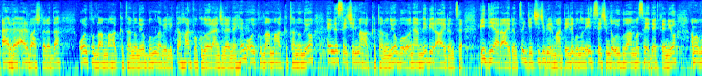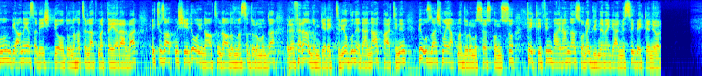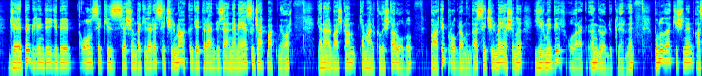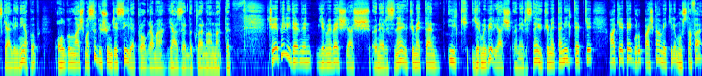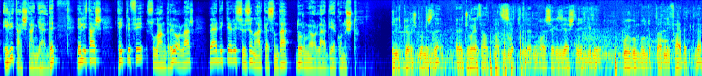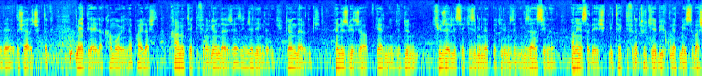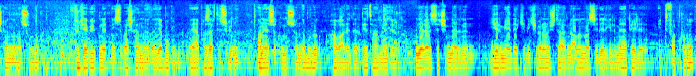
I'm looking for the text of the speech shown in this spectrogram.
Er ve erbaşlara da oy kullanma hakkı tanınıyor. Bununla birlikte harp okulu öğrencilerine hem oy kullanma hakkı tanınıyor hem de seçilme hakkı tanınıyor. Bu önemli bir ayrıntı. Bir diğer ayrıntı geçici bir maddeyle bunun ilk seçimde uygulanması hedefleniyor. Ama bunun bir anayasa değişikliği olduğunu hatırlatmakta yarar var. 367 oyun altında alınması durumunda referandum gerektiriyor. Bu nedenle AK Parti'nin bir uzlaşma yapma durumu söz konusu. Teklifin bayramdan sonra gündeme gelmesi bekleniyor. CHP bilindiği gibi 18 yaşındakilere seçilme hakkı getiren düzenlemeye sıcak bakmıyor. Genel Başkan Kemal Kılıçdaroğlu parti programında seçilme yaşını 21 olarak öngördüklerini, bunu da kişinin askerliğini yapıp olgunlaşması düşüncesiyle programa yazdırdıklarını anlattı. CHP liderinin 25 yaş önerisine hükümetten ilk 21 yaş önerisine hükümetten ilk tepki AKP Grup Başkan Vekili Mustafa Elitaş'tan geldi. Elitaş teklifi sulandırıyorlar, verdikleri sözün arkasında durmuyorlar diye konuştu. İlk görüşmemizde e, Cumhuriyet Halk Partisi yetkililerinin 18 yaşla ilgili uygun bulduklarını ifade ettiler ve dışarı çıktık. Medyayla, kamuoyuyla paylaştık. Kanun teklifini göndereceğiz, inceleyin dedik. Gönderdik. Henüz bir cevap gelmeyince dün 258 milletvekilimizin imzasıyla anayasa değişikliği teklifini Türkiye Büyük Millet Meclisi Başkanlığı'na sunduk. Türkiye Büyük Millet Meclisi Başkanlığı da ya bugün veya pazartesi günü Anayasa Komisyonu'na bunu havale eder diye tahmin ediyorum. Yerel seçimlerinin 27 Ekim 2013 tarihine alınması ile ilgili MHP ile ittifak kurduk.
